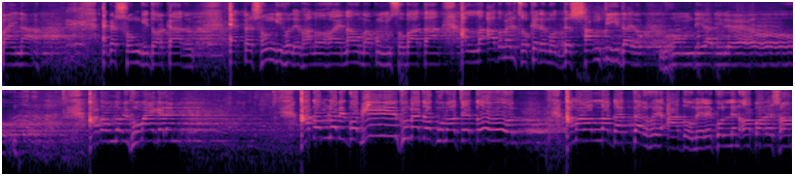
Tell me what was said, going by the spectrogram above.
পাই না। একটা সঙ্গী দরকার, একটা সঙ্গী হলে ভালো হয়। নাও মাকুম সোবাতা, আল্লাহ আদমের চোখের মধ্যে শান্তিদায়ক ঘুম দিয়া দিল আদম নবী ঘুমায় গেলেন। আদম নবী গভীর অচেতন আমার আল্লাহ ডাক্তার হয়ে আদমের করলেন অপারেশন।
